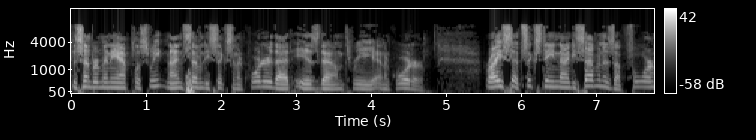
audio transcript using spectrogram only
December Minneapolis wheat 976 and a quarter. That is down three and a quarter. Rice at 1697 is up four.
